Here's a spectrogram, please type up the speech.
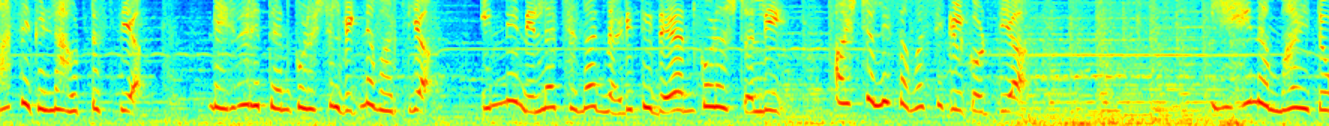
ಆಸೆಗಳನ್ನ ಹುಟ್ಟಿಸ್ತೀಯ? ನೆರವೇರುತ್ತೆ ಅನ್ಕೊಳ್ಳೋಷ್ಟಲ್ಲಿ ವಿಘ್ನ ಮಾಡ್ತೀಯ? ಇನ್ನೇನೆಲ್ಲ ಚೆನ್ನಾಗಿ ನಡೀತಿದೆ ಅನ್ಕೊಳ್ಳೋಷ್ಟಲ್ಲಿ ಅಷ್ಟರಲ್ಲಿ ಸಮಸ್ಯೆಗಳು ಕೊಡ್ತೀಯ? ಏನಮ್ಮ ಇದು?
